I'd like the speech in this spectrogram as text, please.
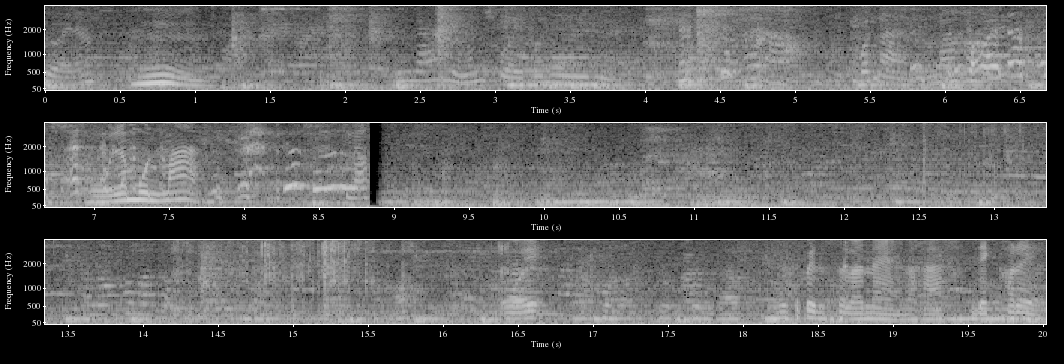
สวยนะอืมนี่นะอยู่มันสวยกว่าเลยบนหนาโอ้ยละมุนมาก โอ้ยนี่จะเป็นสละแหน่นะคะ เดคอเรท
